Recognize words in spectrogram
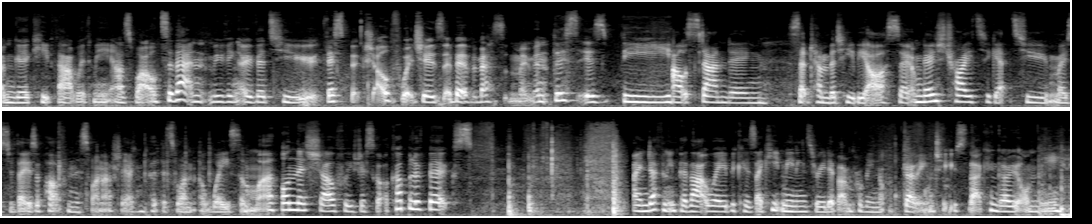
I'm going to keep that with me as well. So then, moving over to this bookshelf, which is a bit of a mess at the moment. This is the outstanding September TBR. So I'm going to try to get to most of those apart from this one. Actually, I can put this one away somewhere. On this shelf, we've just got a couple of books. I can definitely put that away because I keep meaning to read it, but I'm probably not going to. So that can go on the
